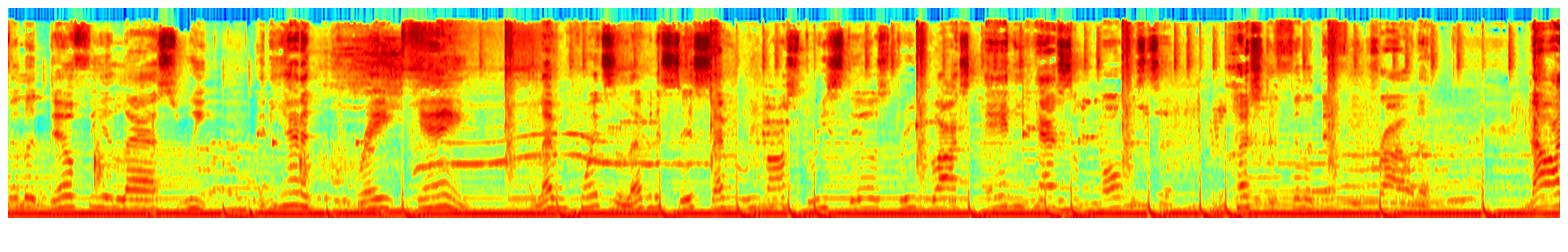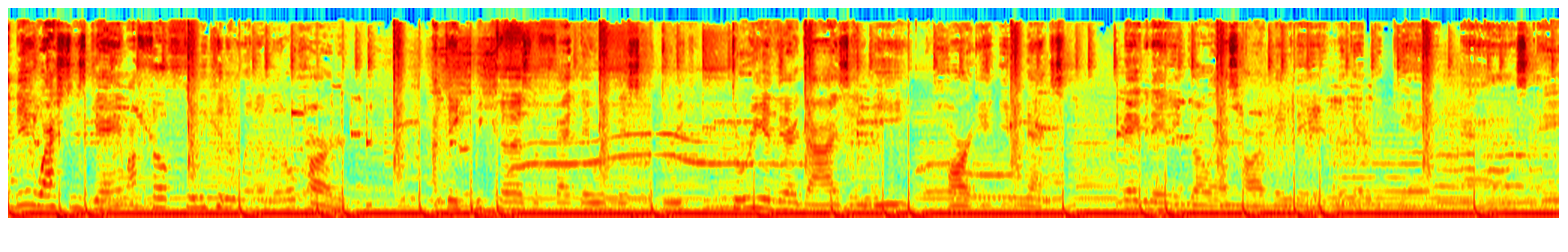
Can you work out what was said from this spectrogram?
Philadelphia last week, and he had a great game. 11 points, 11 assists, 7 rebounds, 3 steals, 3 blocks, and he had some moments to hush the Philadelphia crowd up. Now, I did watch this game. I felt Philly could have went a little harder. I think because the fact they were missing three three of their guys, Embiid, Hart, and, and Maxey. Maybe they didn't go as hard. Maybe they didn't look at the game as a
